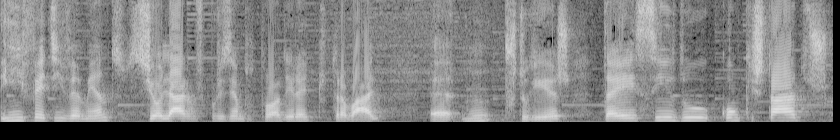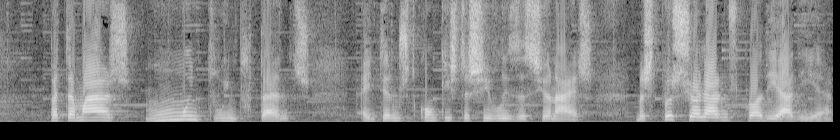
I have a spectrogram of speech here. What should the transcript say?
E efetivamente, se olharmos, por exemplo, para o direito do trabalho uh, português, têm sido conquistados patamares muito importantes em termos de conquistas civilizacionais. Mas depois, se olharmos para o dia a dia,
